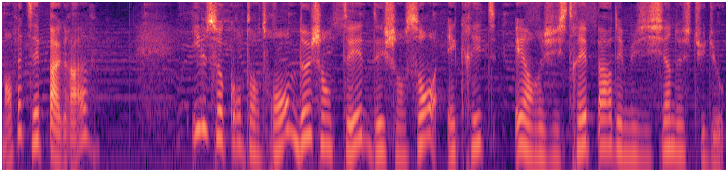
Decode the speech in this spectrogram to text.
Mais en fait, c'est pas grave. Ils se contenteront de chanter des chansons écrites et enregistrées par des musiciens de studio.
